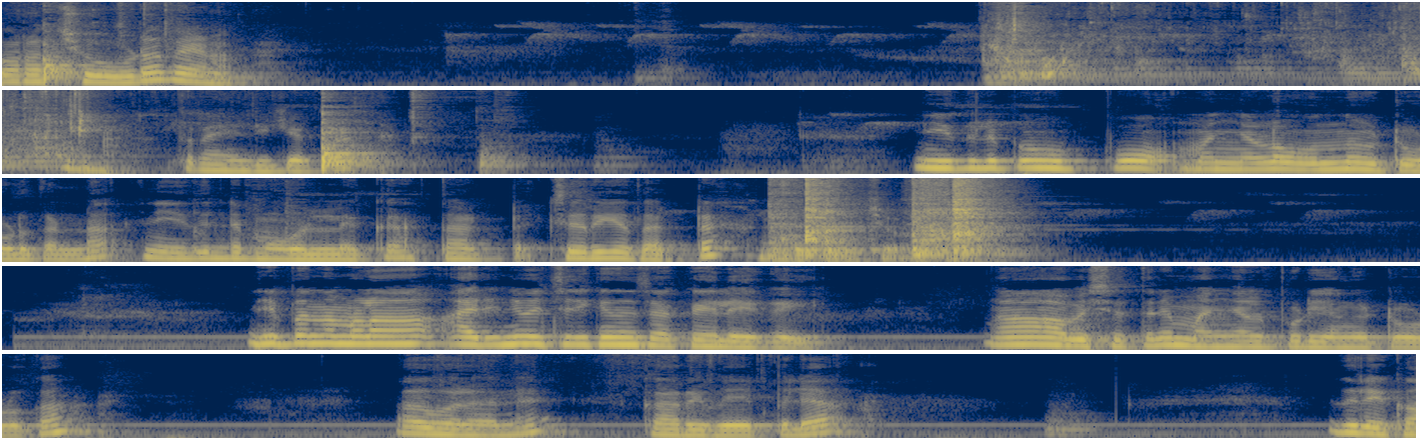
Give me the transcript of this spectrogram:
കുറച്ചുകൂടെ വേണം. ഇത്രയും ഇരിക്കട്ടെ. ഇനി ഇതിലിപ്പോൾ ഉപ്പോ മഞ്ഞളോ ഒന്നും ഇട്ട് കൊടുക്കണ്ട. ഇനി ഇതിന്റെ മുകളിലേക്ക് തട്ട് ചെറിയ തട്ട് ഇട്ട് വെച്ച് കൊടുക്കാം. ഇനിയിപ്പോൾ നമ്മൾ ആ അരിഞ്ഞു വെച്ചിരിക്കുന്ന ചക്കയിലേക്ക് ആ ആവശ്യത്തിന് മഞ്ഞൾപ്പൊടി അങ്ങിട്ട് കൊടുക്കാം. അതുപോലെ തന്നെ കറിവേപ്പില ഇതിലേക്ക്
